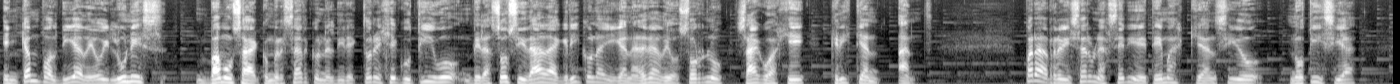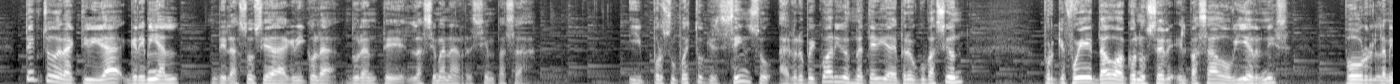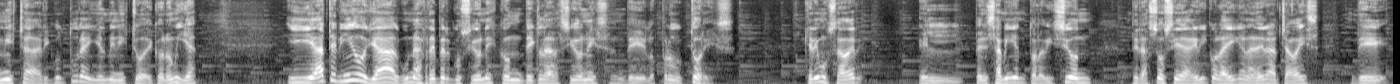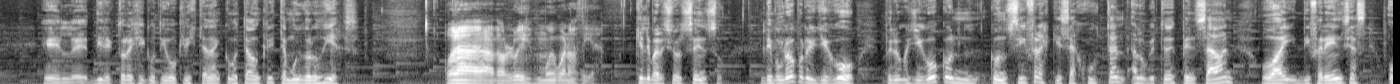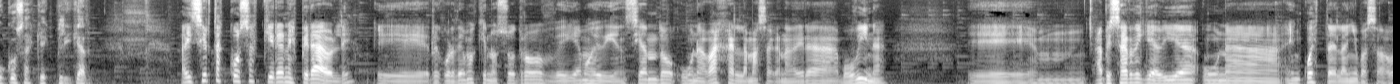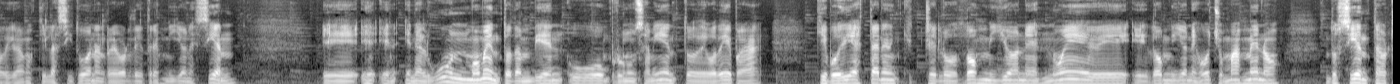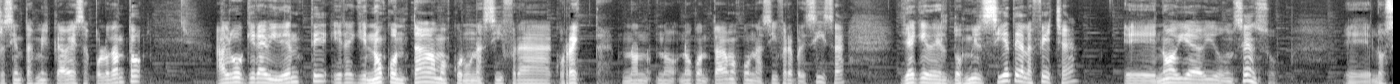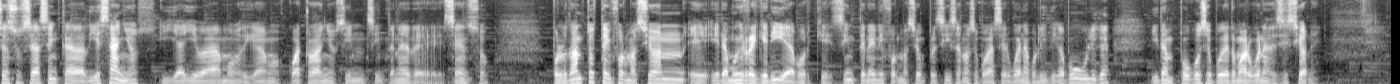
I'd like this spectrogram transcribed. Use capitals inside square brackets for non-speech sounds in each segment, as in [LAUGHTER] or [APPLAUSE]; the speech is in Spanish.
En Campo al Día de hoy, lunes, vamos a conversar con el director ejecutivo de la Sociedad Agrícola y Ganadera de Osorno, Sago AG, Cristian Ant, para revisar una serie de temas que han sido noticia dentro de la actividad gremial de la Sociedad Agrícola durante la semana recién pasada. Y por supuesto que el censo agropecuario es materia de preocupación porque fue dado a conocer el pasado viernes por la ministra de Agricultura y el ministro de Economía, y ha tenido ya algunas repercusiones con declaraciones de los productores. Queremos saber el pensamiento, la visión de la Sociedad Agrícola y Ganadera a través del director ejecutivo Cristian. ¿Cómo está, don Cristian? Muy buenos días. Hola, don Luis. Muy buenos días. ¿Qué le pareció el censo? Demoró, pero llegó. ¿Pero llegó con, con cifras que se ajustan a lo que ustedes pensaban o hay diferencias o cosas que explicar? Hay ciertas cosas que eran esperables. Eh, recordemos que nosotros veíamos evidenciando una baja en la masa ganadera bovina, eh, a pesar de que había una encuesta el año pasado, digamos, que la sitúa en alrededor de 3 millones 100. Eh, en, algún momento también hubo un pronunciamiento de ODEPA que podía estar entre los 2 millones 9, 2 millones 8, más o menos 200 o 300 mil cabezas. Por lo tanto, algo que era evidente era que no contábamos con una cifra correcta, no, no, no contábamos con una cifra precisa, ya que del 2007 a la fecha eh, no había habido un censo. Eh, los censos se hacen cada 10 años y ya llevábamos, digamos, 4 años sin, sin tener eh, censo. Por lo tanto, esta información era muy requerida porque sin tener información precisa no se puede hacer buena política pública y tampoco se puede tomar buenas decisiones.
